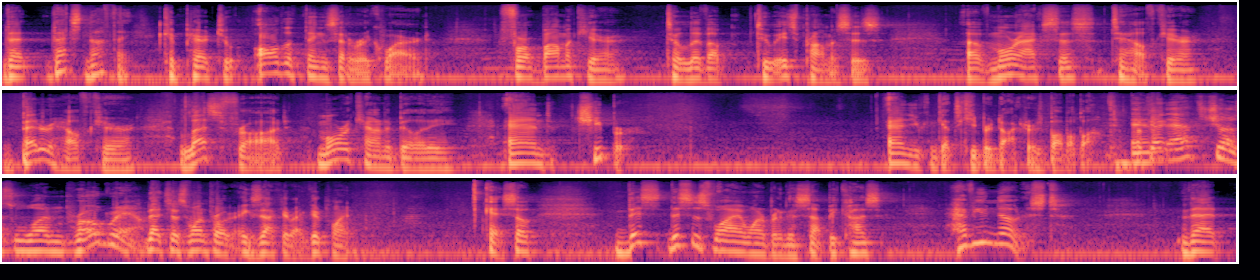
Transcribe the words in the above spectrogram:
That that's nothing compared to all the things that are required for Obamacare to live up to its promises of more access to health care, better health care, less fraud, more accountability, and cheaper. And you can get to keep your doctors, blah, blah, blah. And Okay? that's just one program. That's just one program. Exactly right. Good point. Okay, so this this is why I want to bring this up because have you noticed that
